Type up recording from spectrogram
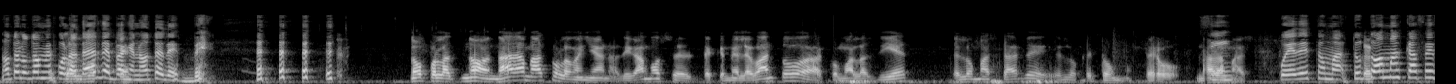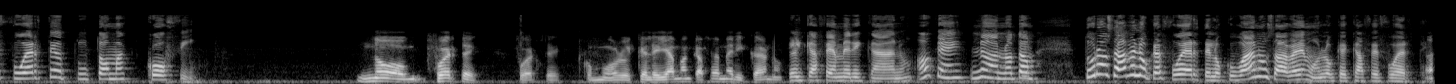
No te lo tomes por la Entonces, tarde para que no te desveles. No, por la, no, nada más por la mañana. Digamos, eh, de que me levanto a como a las 10, es lo más tarde, es lo que tomo, pero nada Sí. más. Puedes tomar. ¿Tú tomas café fuerte o tú tomas coffee? No, fuerte, fuerte, como el que le llaman café americano. El café americano. Ok. No, no tomas. Tú no sabes lo que es fuerte. Los cubanos sabemos lo que es café fuerte.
